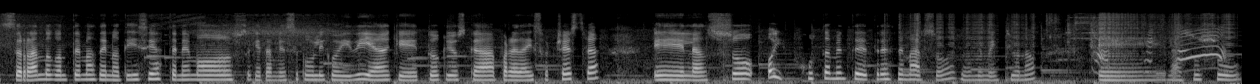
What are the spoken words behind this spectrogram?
cerrando con temas de noticias, tenemos que también se publicó hoy día que Tokyo Ska Paradise Orchestra eh, lanzó hoy, justamente 3 de marzo de 2021, eh, lanzó su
